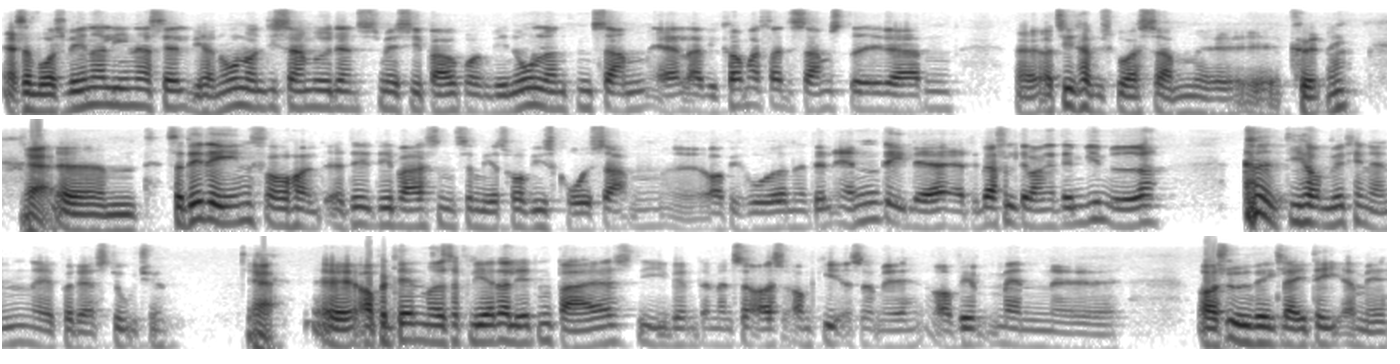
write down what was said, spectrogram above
Altså vores venner ligner os selv, vi har nogenlunde de samme uddannelsesmæssige baggrund, vi er nogenlunde den samme alder, vi kommer fra det samme sted i verden, øh, og tit har vi sgu også samme øh, køn, ikke? Ja. Øhm, så det er det ene forhold, det, det er bare sådan, som jeg tror, vi er skruet sammen øh, op i hovederne. Den anden del er, at i hvert fald det mange af dem, vi møder, de har mødt hinanden øh, på deres studie. Ja. Øh, og på den måde, så bliver der lidt en bias i, hvem der man så også omgiver sig med, og hvem man øh, også udvikler idéer med,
